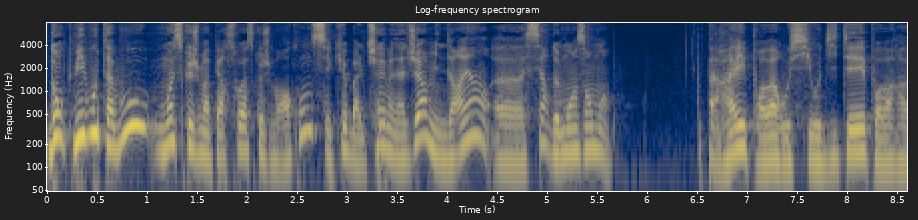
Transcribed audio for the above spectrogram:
Donc, mi bout à bout, moi, ce que je m'aperçois, ce que je me rends compte, c'est que bah, le channel manager, mine de rien, euh, sert de moins en moins. Pareil, pour avoir aussi audité, pour avoir,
